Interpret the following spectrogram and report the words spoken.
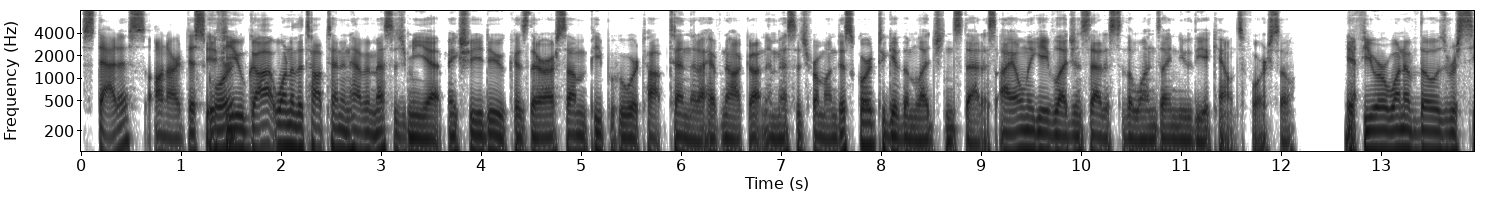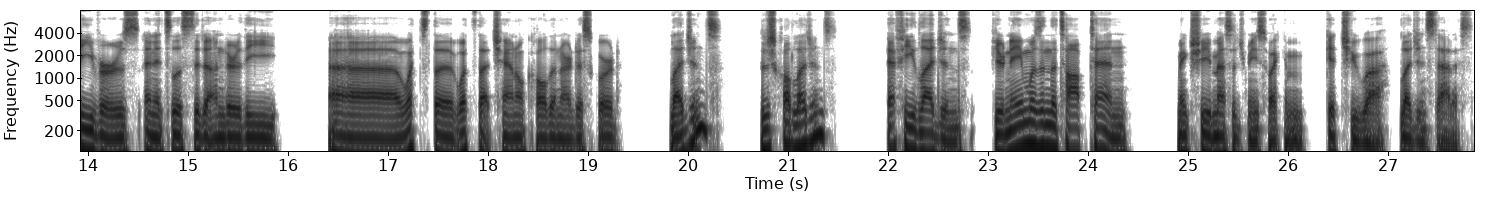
status on our Discord. If you got one of the top 10 and haven't messaged me yet, make sure you do because there are some people who were top 10 that I have not gotten a message from on Discord to give them legend status. I only gave legend status to the ones I knew the accounts for. So if you are one of those receivers and it's listed under the uh what's the what's that channel called in our Discord? Legends? Is it just called Legends? FE Legends. If your name was in the top 10, make sure you message me so I can get you uh legend status.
